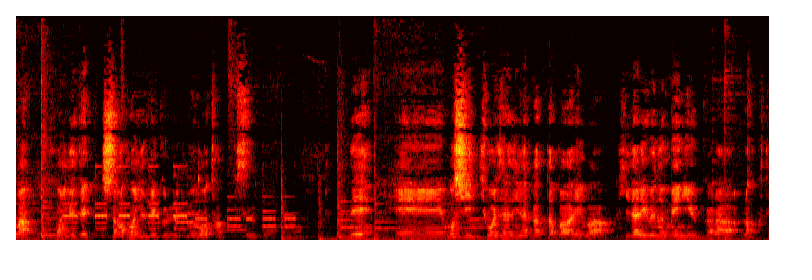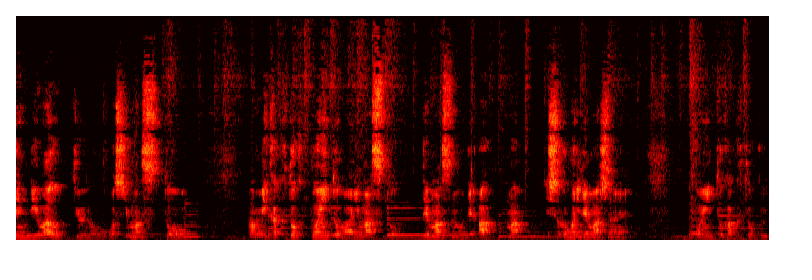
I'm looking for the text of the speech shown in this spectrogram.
まあここに出て下の方に出てくるものをタップするとで、えー、もし表示されていなかった場合は左上のメニューから楽天リワードっていうのを押しますと、まあ、未獲得ポイントがありますと出ますのであまあ下の方に出ましたね。ポイント獲得。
